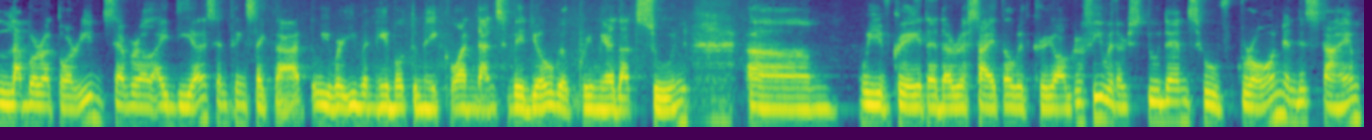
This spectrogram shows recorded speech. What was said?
laboratoried several ideas and things like that. We were even able to make one dance video. We'll premiere that soon. Um, we've created a recital with choreography with our students who've grown in this time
